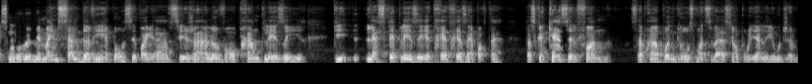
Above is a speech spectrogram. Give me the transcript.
si on veut. Mais même si ça ne le devient pas, c'est pas grave. Ces gens-là vont prendre plaisir. Puis l'aspect plaisir est très, très important. Parce que quand c'est le fun, ça ne prend pas une grosse motivation pour y aller au gym.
